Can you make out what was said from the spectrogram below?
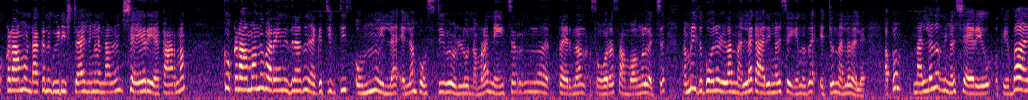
കൊക്കഡാമ ഉണ്ടാക്കുന്ന വീഡിയോ ഇഷ്ടമായി നിങ്ങൾ എന്താണെങ്കിലും ഷെയർ ചെയ്യുക. കാരണം കൊക്കഡാമ എന്ന് പറയുന്ന ഇതിനകത്ത് നെഗറ്റിവിറ്റീസ് ഒന്നുമില്ല. എല്ലാം പോസിറ്റീവേ ഉള്ളൂ. നമ്മുടെ നേച്ചറിൽ നിന്ന് തരുന്ന ഓരോ സംഭവങ്ങൾ വെച്ച് നമ്മൾ ഇതുപോലുള്ള നല്ല കാര്യങ്ങൾ ചെയ്യുന്നത് ഏറ്റവും നല്ലതല്ലേ? അപ്പം നല്ലത് നിങ്ങൾ ഷെയർ ചെയ്യൂ. ഓക്കെ ബൈ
